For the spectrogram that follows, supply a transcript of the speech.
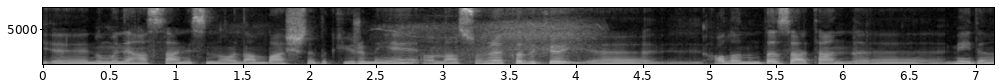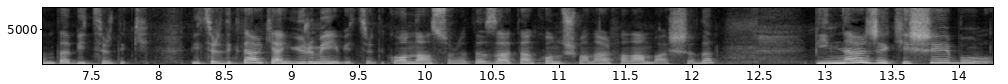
E, Numune Hastanesi'nin oradan başladık yürümeye. Ondan sonra Kadıköy e, alanında zaten e, meydanında bitirdik. Bitirdik derken yürümeyi bitirdik. Ondan sonra da zaten konuşmalar falan başladı. Binlerce kişi bu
